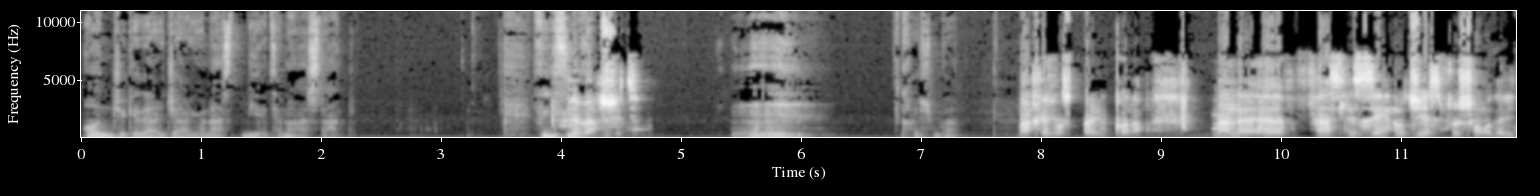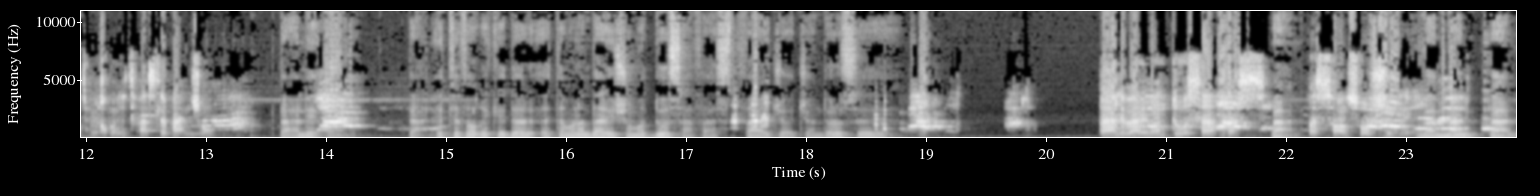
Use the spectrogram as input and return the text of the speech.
آنچه که در جریان است بیاعتنا هستند. فیلسوف ببخشید. خواهش می‌کنم. من خیلی عذرخواهی می‌کنم. من فصل ذهن و جسم رو شما دارید می‌خونید فصل پنجم؟ بله بله. بله. اتفاقی که داره احتمالا برای شما دو صفحه است. فرجاد جان درسته؟ بله برای من دو صفحه است. بله. و سانسور شده. و من بله.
